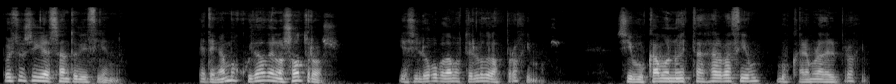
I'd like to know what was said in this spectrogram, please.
Por eso sigue el santo diciendo, que tengamos cuidado de nosotros y así luego podamos tenerlo de los prójimos. Si buscamos nuestra salvación, buscaremos la del prójimo.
